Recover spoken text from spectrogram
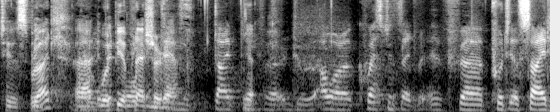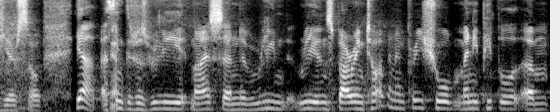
to speak. Right. uh, It would be a pleasure. in-depth. dive deeper into our questions that we've uh, put aside here. So, yeah, I think this was really nice and a really, really inspiring talk. And I'm pretty sure many people um,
